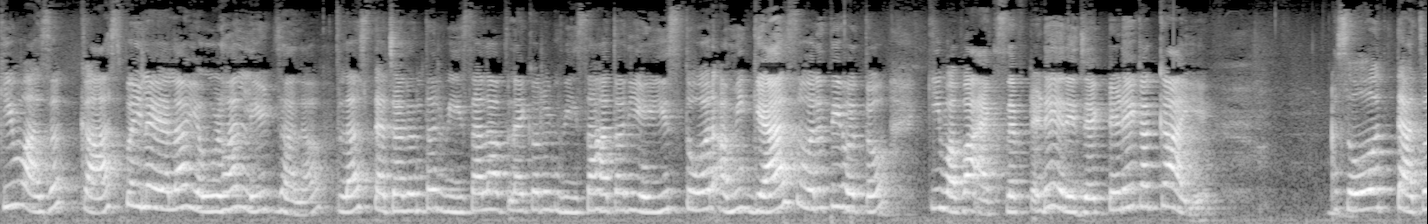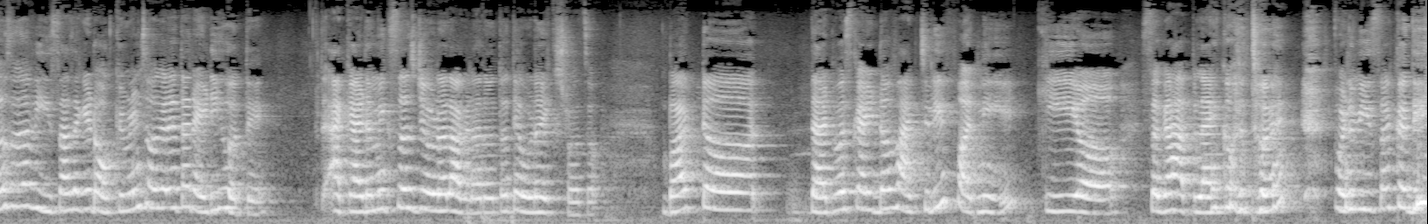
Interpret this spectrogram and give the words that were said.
की माझं कास पहिले यायला एवढा लेट झाला. प्लस त्याच्यानंतर विसाला अप्लाय करून विसा हातात येईस तोवर आम्ही गॅस वरती होतो की बाबा ऍक्सेप्टेड आहे रिजेक्टेड आहे का काय आहे? सो त्याचं सुद्धा विसा सगळे डॉक्युमेंट्स वगैरे तर रेडी होते. अकॅडमिक्सच जेवढं लागणार होतं तेवढं एक्स्ट्राचं but that was kind of actually funny की uh, सगळं अप्लाय करतोय पण व्हिसा कधी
